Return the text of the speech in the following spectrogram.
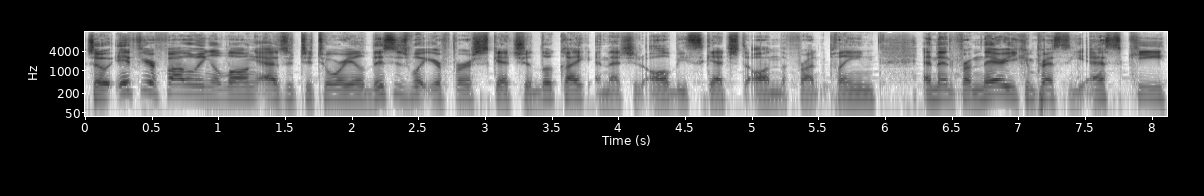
So if you're following along as a tutorial, this is what your first sketch should look like, and that should all be sketched on the front plane. And then from there, you can press the S key.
